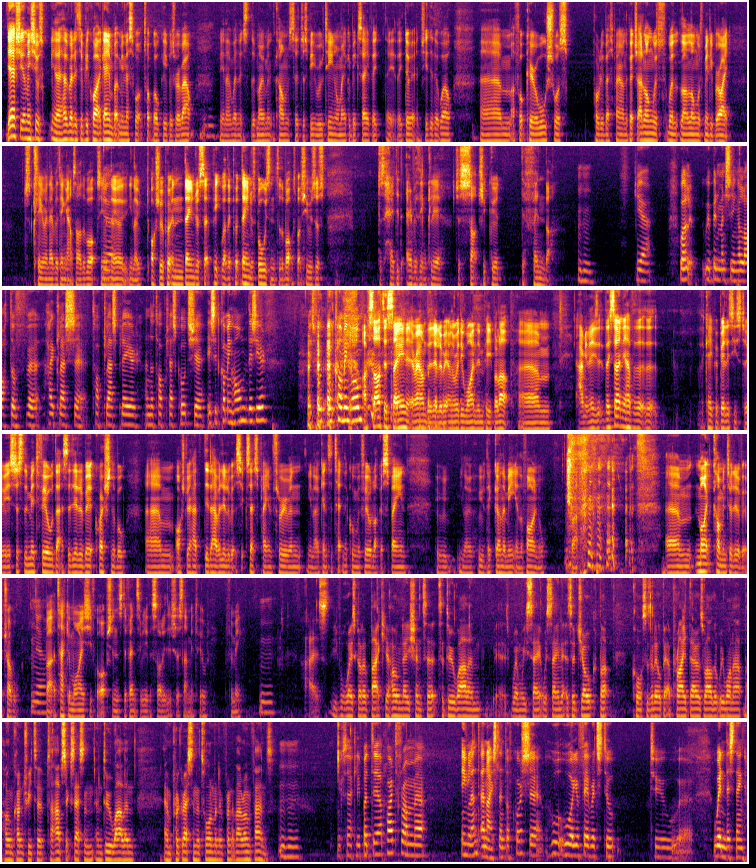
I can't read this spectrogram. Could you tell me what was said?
Yeah, she. I mean, she was. You know, had a relatively quiet game, but I mean, that's what top goalkeepers are about. Mhm. You know, when it's the moment comes to just be routine or make a big save, they they, they do it, and she did it well. Um, I thought Keira Walsh was probably the best player on the pitch, along with well, along with Millie Bright, just clearing everything outside the box. You Yeah. know, you know, Austria put in dangerous set pick where they put dangerous balls into the box, but she was just just headed everything clear. Just such a good defender. hmm Yeah. Well, we've been mentioning a lot of uh, high class, uh, top class player and the top class coach. Uh, is it coming home this year? Is football coming home? I've started saying it around a little bit and already winding people up. Um, I mean, they, they certainly have the, the the capabilities to. It's just the midfield that's a little bit questionable. Um, Austria had did have a little bit of success playing through, and you know against a technical midfield like a Spain, who you know who they're gonna meet in the final, but um, might come into a little bit of trouble. Yeah. But attacking wise, you've got options. Defensively, they're solid. It's just that midfield for me. Mm. Uh, It's, you've always got to back your home nation to, to do well, and uh, when we say it, we're saying it as a joke, but of course there's a little bit of pride there as well that we want our home country to, to have success and, and do well and and progress in the tournament in front of our own fans. hmm Exactly. But uh, apart from uh, England and Iceland, of course, uh, who who are your favorites to to uh, win this thing?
